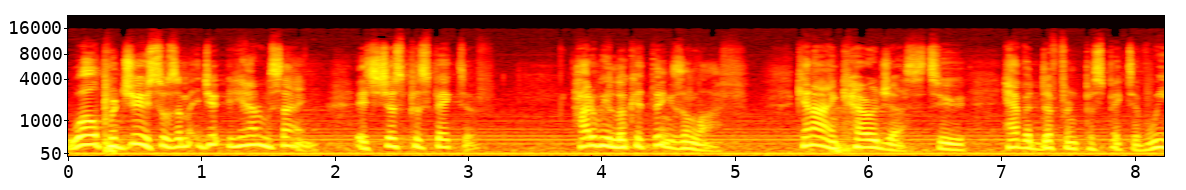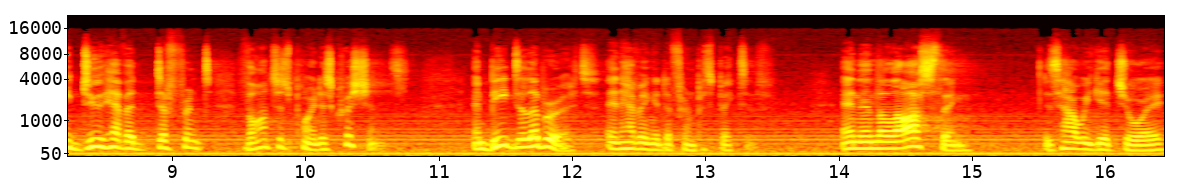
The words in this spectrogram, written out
well produced. It was, you know what I'm saying? It's just perspective. How do we look at things in life? Can I encourage us to have a different perspective? We do have a different vantage point as Christians and be deliberate in having a different perspective. And then the last thing is how we get joy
